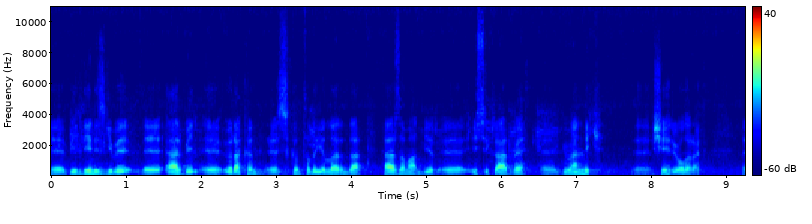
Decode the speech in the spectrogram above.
E, Bildiğiniz gibi e, Erbil, e, Irak'ın e, sıkıntılı yıllarında her zaman bir e, istikrar ve e, güvenlik e, şehri olarak e,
